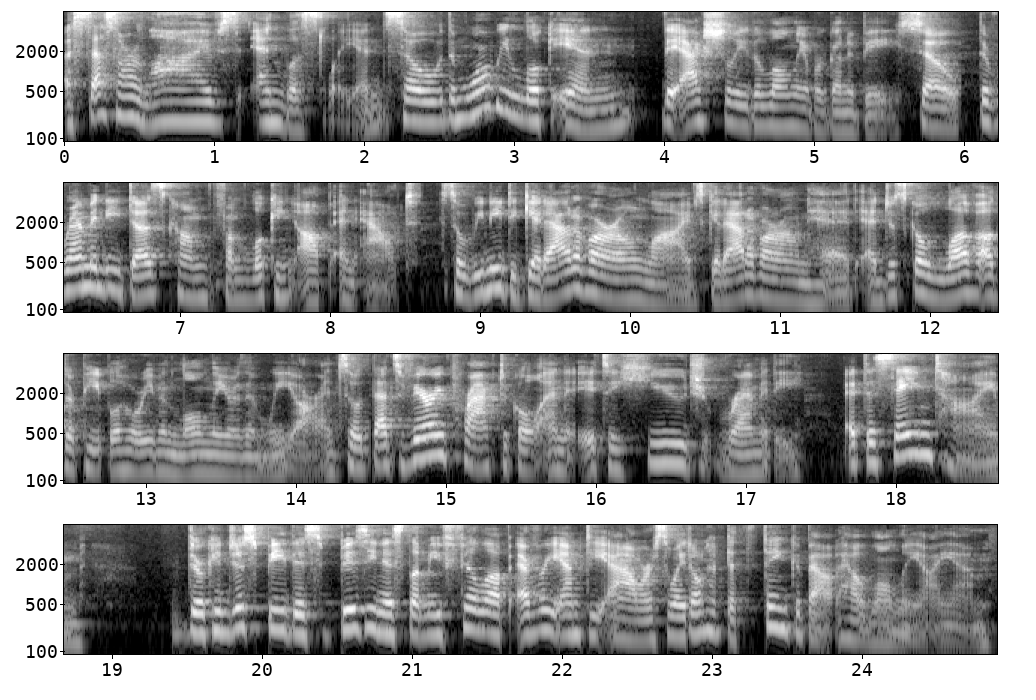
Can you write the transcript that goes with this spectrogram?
assess our lives endlessly. And so the more we look in, the actually the lonelier we're going to be. So the remedy does come from looking up and out. So we need to get out of our own lives, get out of our own head and just go love other people who are even lonelier than we are. And so that's very practical and it's a huge remedy. At the same time, there can just be this busyness. Let me fill up every empty hour so I don't have to think about how lonely I am.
